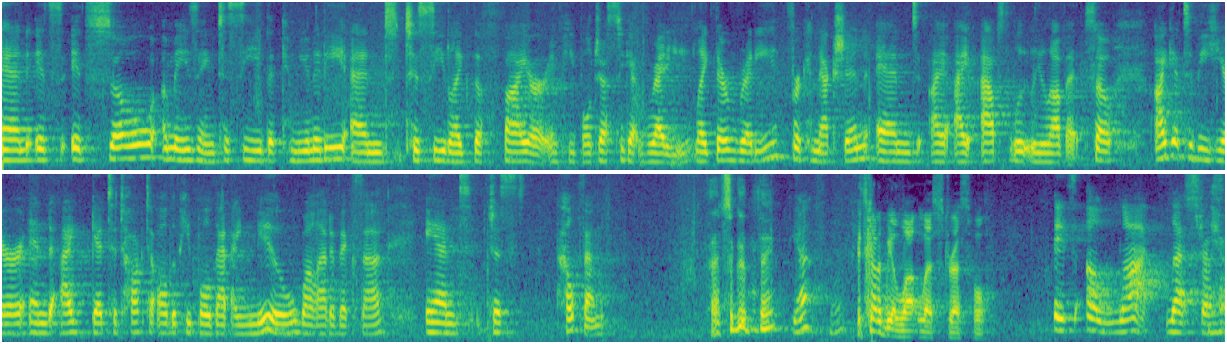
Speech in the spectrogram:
and it's it's so amazing to see the community and to see like the fire in people just to get ready. Like they're ready for connection, and I, I absolutely love it. So I get to be here, and I get to talk to all the people that I knew while at Avixa, and just help them. that's a good thing Yeah. It's got to be a lot less stressful. It's a lot less stressful.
